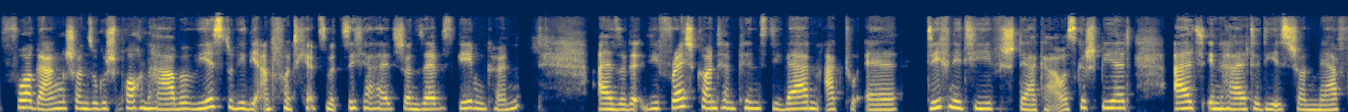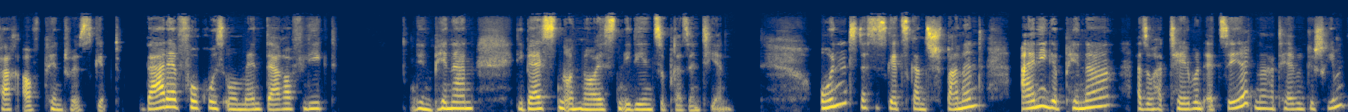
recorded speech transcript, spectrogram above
Vorgang schon so gesprochen habe, wirst du dir die Antwort jetzt mit Sicherheit schon selbst geben können. Also die Fresh Content Pins, die werden aktuell definitiv stärker ausgespielt als Inhalte, die es schon mehrfach auf Pinterest gibt da der Fokus im Moment darauf liegt, den Pinnern die besten und neuesten Ideen zu präsentieren. Und, das ist jetzt ganz spannend, einige Pinner, also hat Tailwind erzählt, ne, hat Tailwind geschrieben,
